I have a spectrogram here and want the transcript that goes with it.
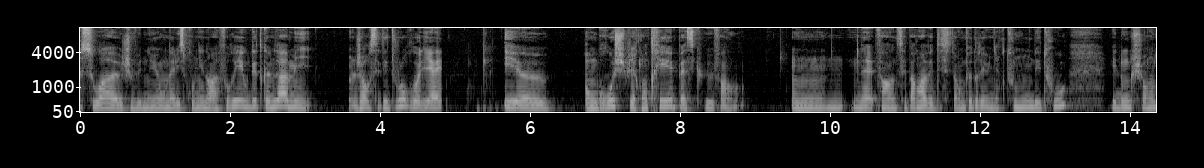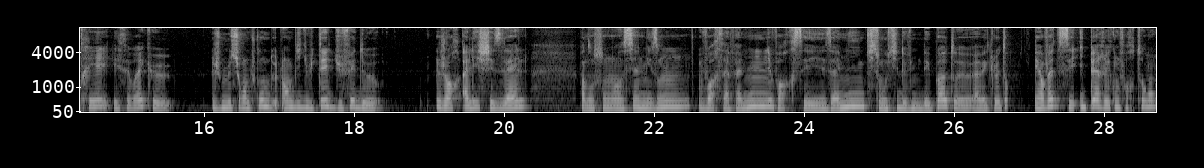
soit euh, je venais, on allait se promener dans la forêt ou des trucs comme ça, mais genre c'était toujours relié à elle. Et euh, en gros, je suis rentrée parce que, enfin, enfin, ses parents avaient décidé un peu de réunir tout le monde et tout. Et donc je suis rentrée et c'est vrai que je me suis rendu compte de l'ambiguïté du fait de, genre, aller chez elle, enfin, dans son ancienne maison, voir sa famille, voir ses amis qui sont aussi devenus des potes euh, avec le temps. Et en fait, c'est hyper réconfortant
